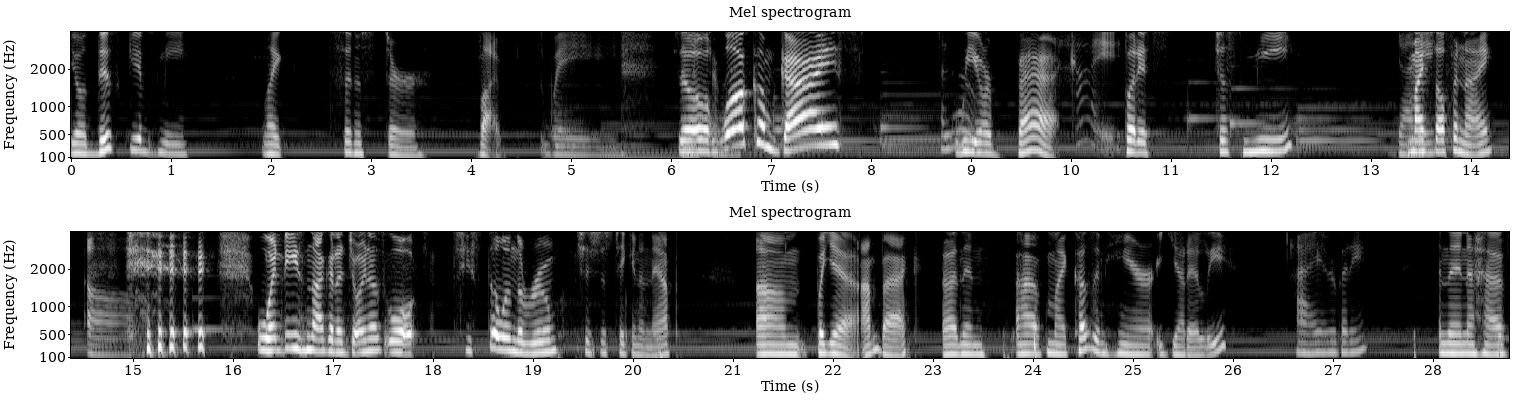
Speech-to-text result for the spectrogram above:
Yo, this gives me like sinister vibe. It's way. So, Sinister vibes. welcome, guys. Hello. We are back, Hi. but it's just me, myself, and I. Aw. Wendy's not gonna join us. Well, she's still in the room. She's just taking a nap. Um, but yeah, I'm back. And then I have my cousin here, Yareli. Hi, everybody. And then I have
